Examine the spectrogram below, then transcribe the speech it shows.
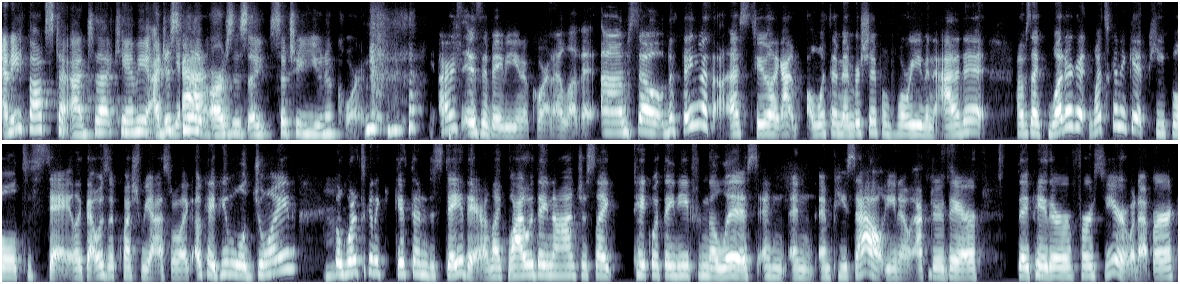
any thoughts to add to that, Cami? I just yeah. feel like ours is a, such a unicorn. ours is a baby unicorn. I love it. Um, so the thing with us too, like I, with a membership, before we even added it, I was like, what are what's going to get people to stay? Like that was a question we asked. We're like, okay, people will join, mm-hmm. but what's going to get them to stay there? Like, why would they not just like take what they need from the list and and and peace out? You know, after their they pay their first year or whatever.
